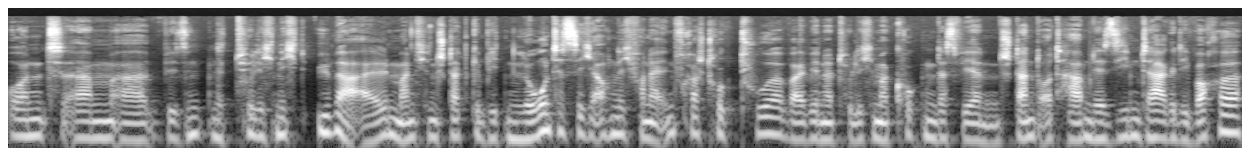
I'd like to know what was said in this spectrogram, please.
Und ähm, äh, wir sind natürlich nicht überall. In manchen Stadtgebieten lohnt es sich auch nicht von der Infrastruktur, weil wir natürlich immer gucken, dass wir einen Standort haben, der sieben Tage die Woche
